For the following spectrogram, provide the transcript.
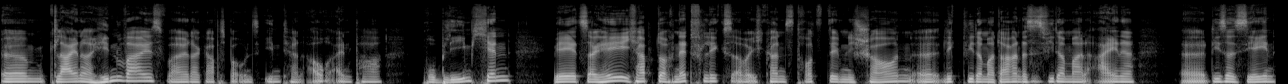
Ähm, kleiner Hinweis, weil da gab es bei uns intern auch ein paar Problemchen. Wer jetzt sagt, hey, ich habe doch Netflix, aber ich kann es trotzdem nicht schauen, äh, liegt wieder mal daran, dass es wieder mal eine äh, dieser Serien,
